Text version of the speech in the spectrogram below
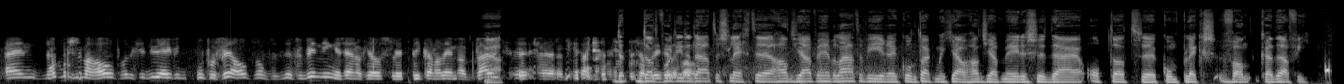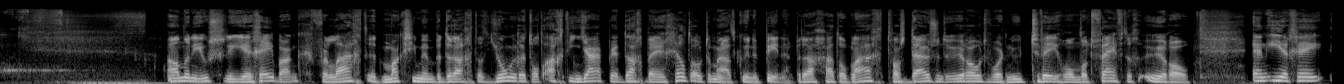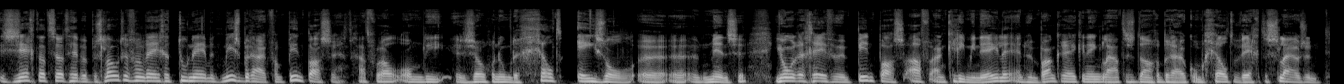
En dat moet je maar hopen, want ik zit nu even op een veld, want de verbindingen zijn nog heel slecht. Ik kan alleen maar buiten... Ja. Uh, dat, dat wordt inderdaad te slecht, uh, Hans-Jaap. We hebben later weer contact met jou, Hans-Jaap daar op dat complex van Gaddafi. Ander nieuws, de ING-bank verlaagt het maximumbedrag dat jongeren tot 18 jaar per dag bij een geldautomaat kunnen pinnen. Het bedrag gaat omlaag, het was 1000 euro, het wordt nu 250 euro. En ING zegt dat ze dat hebben besloten vanwege toenemend misbruik van pinpassen. Het gaat vooral om die zogenoemde geldezel uh, uh, mensen. Jongeren geven hun pinpas af aan criminelen en hun bankrekening laten ze dan gebruiken om geld weg te sluizen.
